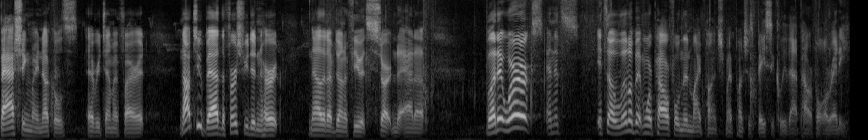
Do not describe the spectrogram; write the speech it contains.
bashing my knuckles every time I fire it. Not too bad. The first few didn't hurt. Now that I've done a few, it's starting to add up. But it works, and it's it's a little bit more powerful than my punch. My punch is basically that powerful already.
